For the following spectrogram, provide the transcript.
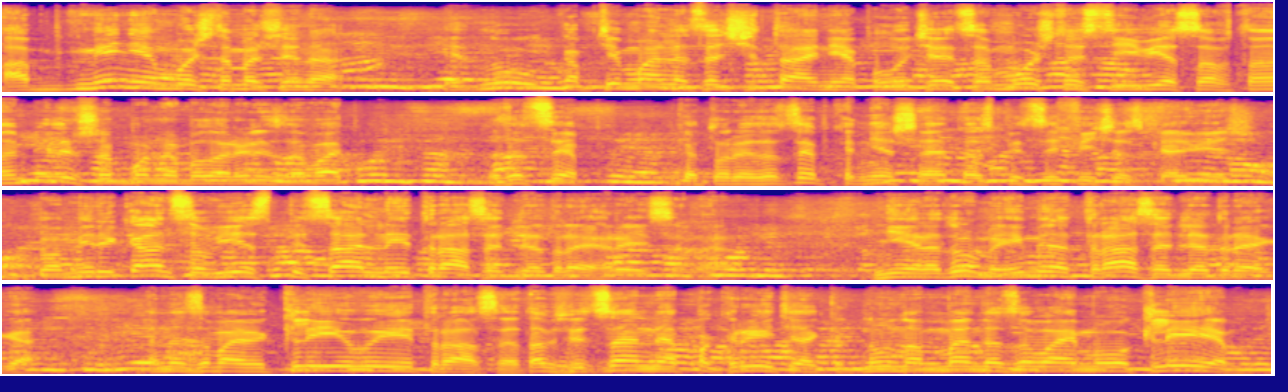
А менее мощная машина, ну, оптимальное сочетание, получается, мощности и веса автомобиля, чтобы можно было реализовать зацеп. Который зацеп, конечно, это специфическая вещь. У американцев есть специальные трассы для дрэг-рейсинга. Не аэродромы, а именно трассы для дрэга. Мы называем клеевые трассы. Там специальное покрытие, ну, мы называем его клеем,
